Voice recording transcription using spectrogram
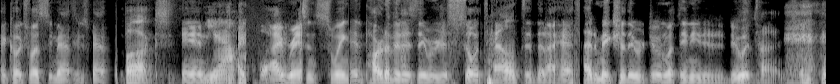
I, coached Wesley Matthews Bucks, and Yeah. I, I ran and swing. And part of it is they were just so talented that I had I had to make sure they were doing what they needed to do at times. So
